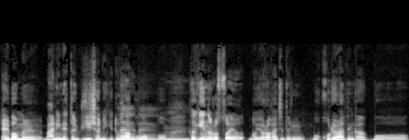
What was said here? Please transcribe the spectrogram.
앨범을 많이 냈던 뮤지션이기도 네, 하고 네. 뭐 음. 흑인으로서의 여- 뭐 여러 가지들을 뭐 고려라든가 뭐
